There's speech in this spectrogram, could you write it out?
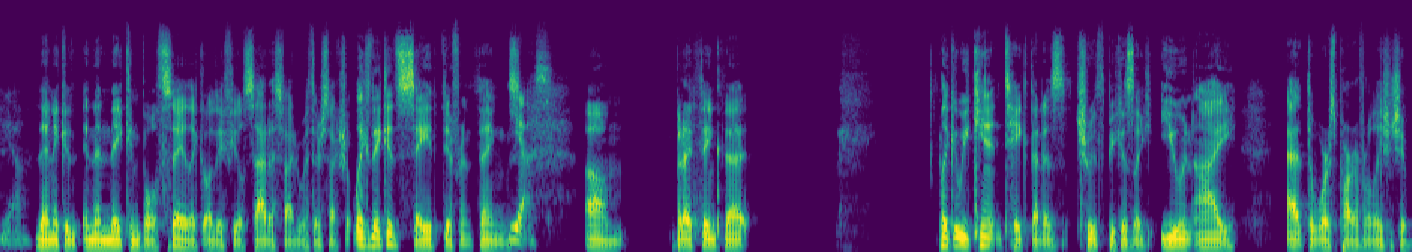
Yeah. then it can and then they can both say like oh they feel satisfied with their sexual like they could say different things Yes. um but i think that like we can't take that as truth because like you and i at the worst part of a relationship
